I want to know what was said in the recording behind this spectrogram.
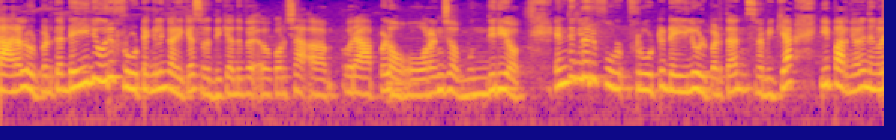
ധാരാളം ഉൾപ്പെടുത്തുക. ഡെയിലി ഒരു ഫ്രൂട്ടെങ്കിലും കഴിക്കാൻ ശ്രദ്ധിക്കുക. അത് കുറച്ച് ഒരു ആപ്പിളോ ഓറഞ്ചോ മുന്തിരിയോ എന്തെങ്കിലും ഒരു ഫ്രൂട്ട് ഡെയിലി ഉൾപ്പെടുത്താൻ ശ്രമിക്കുക. ഈ പറഞ്ഞ പോലെ നിങ്ങൾ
